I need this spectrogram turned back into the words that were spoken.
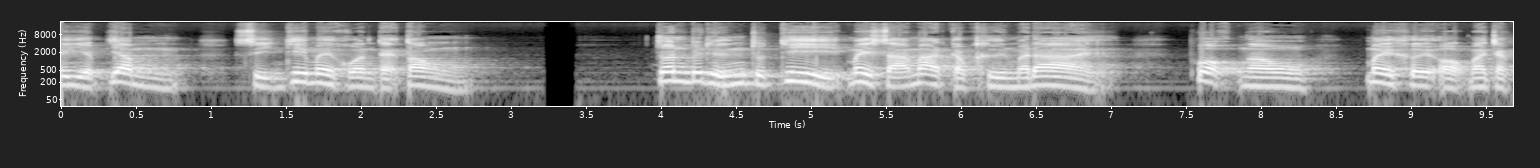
ยเหยียบย่ำสิ่งที่ไม่ควรแตะต้อง จนไปถึงจุดที่ไม่สามารถกลับคืนมาได้ พวกเงาไม่เคยออกมาจาก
